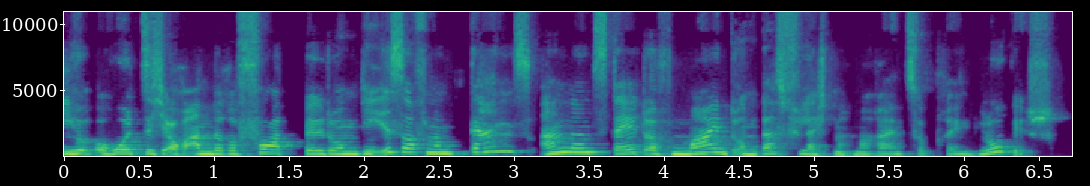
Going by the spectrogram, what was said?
die holt sich auch andere Fortbildungen, die ist auf einem ganz anderen State of Mind, um das vielleicht nochmal reinzubringen. Logisch.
